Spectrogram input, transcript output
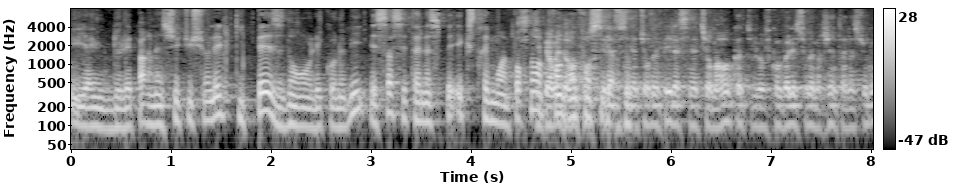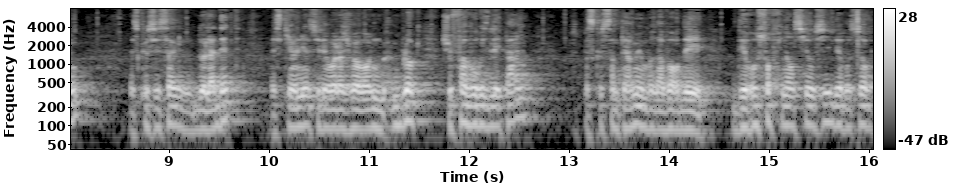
il y a une, de l'épargne institutionnelle qui pèse dans l'économie, et ça c'est un aspect extrêmement Ce important qui à permet de prendre en renforcer la signature d'un pays, la signature Maroc, quand, lorsqu'on va aller sur les marchés internationaux. Est-ce que c'est ça de la dette? Est-ce qu'il y a un lien Se dire, voilà, je vais avoir une- un bloc, je favorise l'épargne parce que ça me permet d'avoir des, des ressorts financiers aussi, des ressorts,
